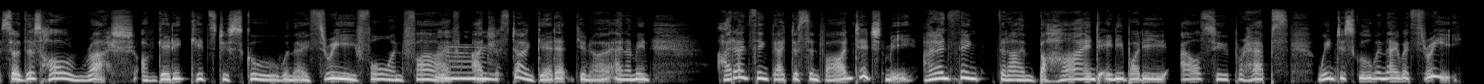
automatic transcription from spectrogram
So this whole rush of getting kids to school when they're three, four and five, mm. I just don't get it, you know? And I mean, I don't think that disadvantaged me. I don't think that I'm behind anybody else who perhaps went to school when they were three.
